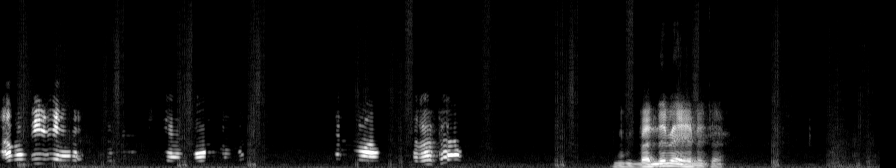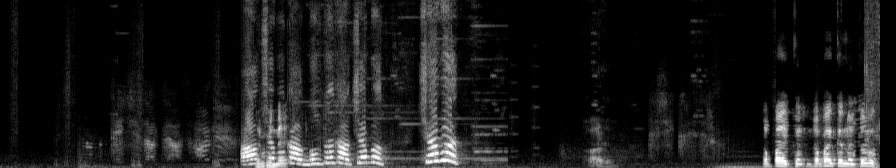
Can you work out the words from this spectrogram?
Ama bir yere sırada Ben de mi eğleneceğim? Al çabuk al bulduk al çabuk. Çabuk. Kapat kapat konu çabuk.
